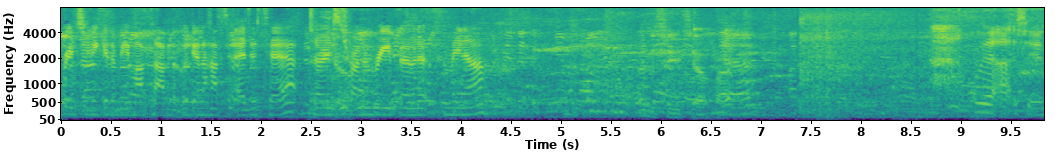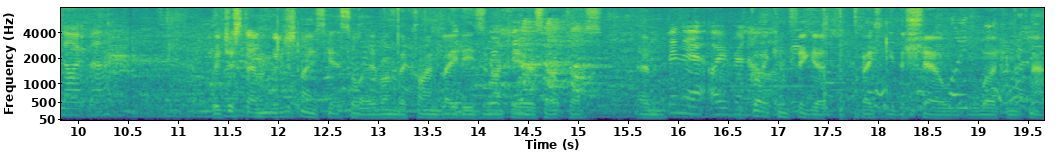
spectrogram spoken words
originally going to be my plan but we're going to have to edit it. Joe's trying to rebuild it for me now. There's a few shelf We're actually a nightmare. We've just um, we've just managed to get sorted. One of the kind ladies in IKEA has helped us. Um, Been here over an got it configured, basically the shell that we're working with now.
